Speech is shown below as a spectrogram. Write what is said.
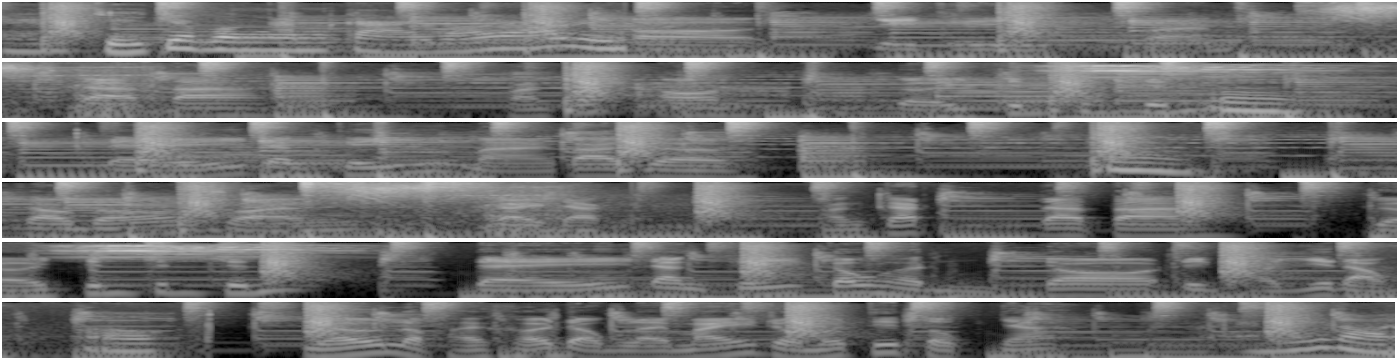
Dạ, Chỉ cho Vân Anh cài gói đó đi. Ờ, vậy thì bạn data khoảng cách on gửi 999 Ừ. để đăng ký mạng 3G Ừ. Sau đó soạn cài đặt khoảng cách data gửi 999 để đăng ký cấu hình cho điện thoại di động. Ok nhớ là phải khởi động lại máy rồi mới tiếp tục nha. Biết rồi.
